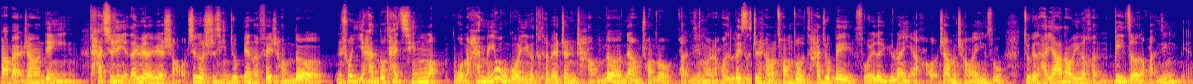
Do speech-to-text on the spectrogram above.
八百这样的电影，它其实也在越来越少，这个事情就变得非常的，你说遗憾都太轻了。我们还没有过一个特别正常的那样创作环境了，然后类似正常的创作，它就被所谓的舆论也好，这样的场外因素，就给它压到一个很闭塞的环境里面。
